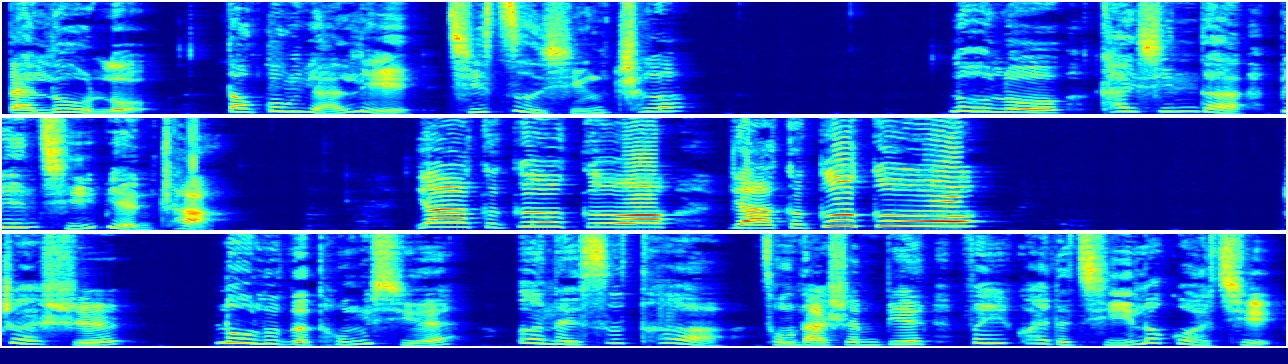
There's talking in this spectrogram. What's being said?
带露露到公园里骑自行车，露露开心的边骑边唱。呀个哥哥，呀个哥哥！这时，露露的同学厄内斯特从他身边飞快地骑了过去。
